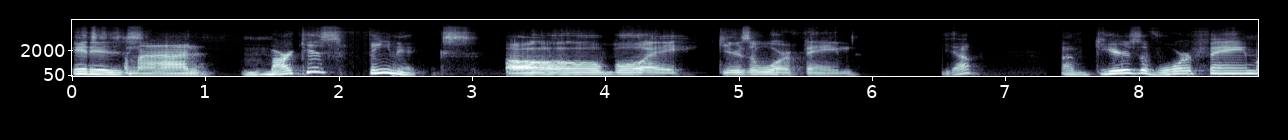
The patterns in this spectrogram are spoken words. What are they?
it is Come on. Marcus Phoenix. Oh boy. Gears of War fame. Yep. Of Gears of War fame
